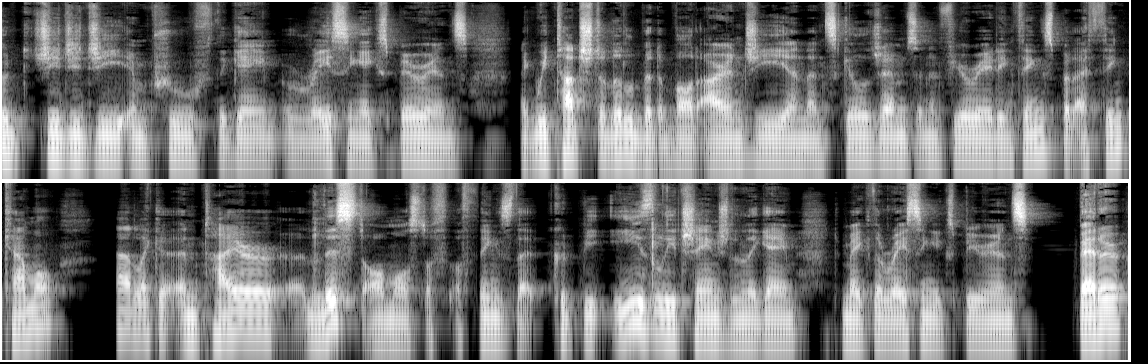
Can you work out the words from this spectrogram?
could GGG improve the game racing experience. Like we touched a little bit about RNG and, and skill gems and infuriating things, but I think Camel had like an entire list almost of, of things that could be easily changed in the game to make the racing experience better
